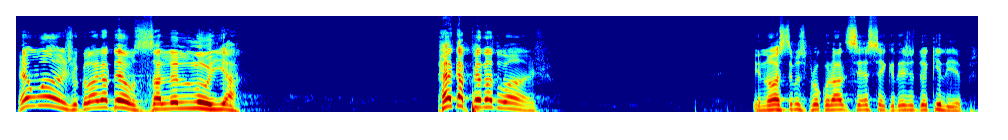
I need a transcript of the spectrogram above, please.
é um anjo, glória a Deus, aleluia. Pega a pena do anjo. E nós temos procurado ser essa igreja do equilíbrio.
